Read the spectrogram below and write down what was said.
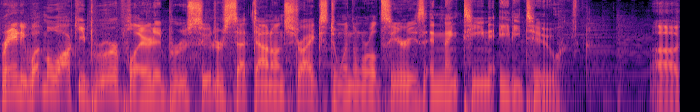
Randy, what Milwaukee Brewer player did Bruce Sutter set down on strikes to win the World Series in 1982? Uh,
